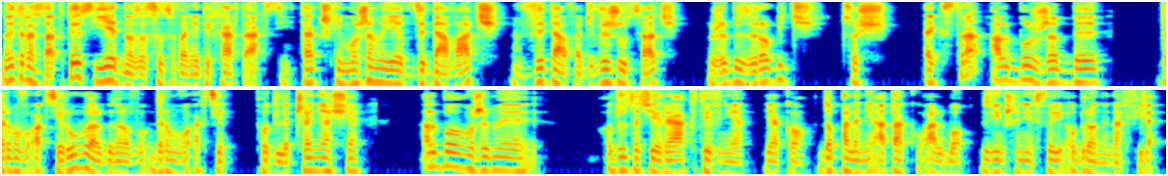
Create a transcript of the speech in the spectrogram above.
No i teraz tak, to jest jedno zastosowanie tych hard akcji, tak? Czyli możemy je wydawać, wydawać, wyrzucać, żeby zrobić coś ekstra, albo żeby darmową akcję ruchu, albo darmową, darmową akcję podleczenia się, albo możemy odrzucać je reaktywnie jako dopalenie ataku albo zwiększenie swojej obrony na chwilę.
